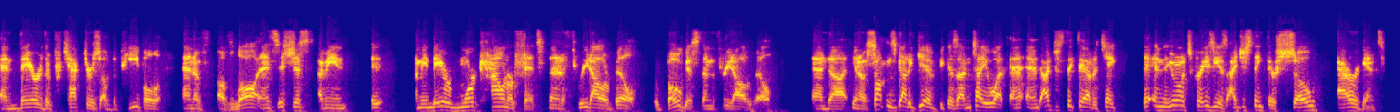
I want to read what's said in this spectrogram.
and they are the protectors of the people and of of law. And it's it's just, I mean, I mean, they are more counterfeit than a three dollar bill, or bogus than a three dollar bill. And uh, you know, something's got to give because I'm tell you what, and, and I just think they ought to take. And you know what's crazy is I just think they're so arrogant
